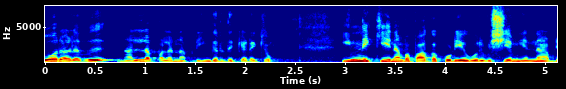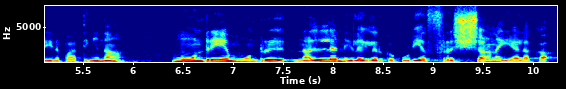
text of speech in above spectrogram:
ஓரளவு நல்ல பலன் அப்படிங்கிறது கிடைக்கும். இன்றைக்கி நம்ம பார்க்கக்கூடிய ஒரு விஷயம் என்ன அப்படின்னு பார்த்தீங்கன்னா மூன்றே மூன்று நல்ல நிலையில் இருக்கக்கூடிய ஃப்ரெஷ்ஷான ஏலக்காய்.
